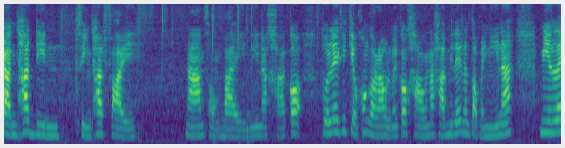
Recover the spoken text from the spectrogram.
กันธาตุดิน สิงห์ธาตุไฟ น้ำสองใบนี่นะคะ ก็ตัวเลขที่เกี่ยวข้องกับเราหรือไม่ก็เขานะคะ มีเลขดังต่อไปนี้นะ มีเล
